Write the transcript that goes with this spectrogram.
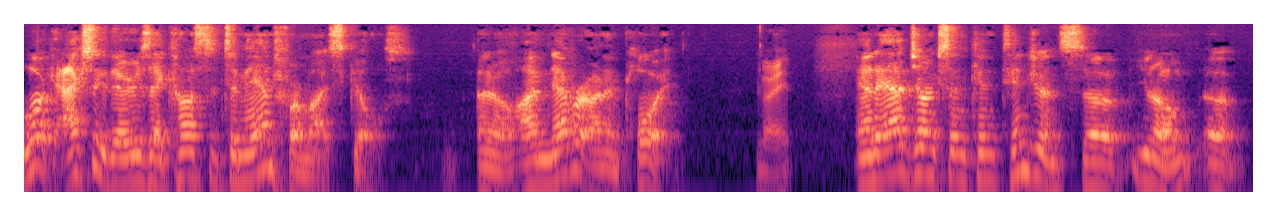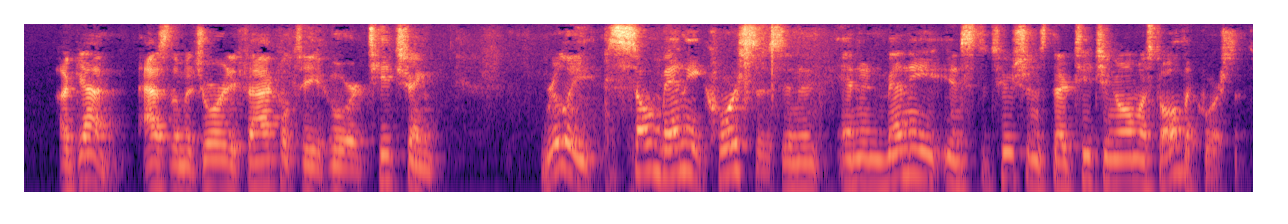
look, actually, there is a constant demand for my skills. You know, I'm never unemployed. Right. And adjuncts and contingents, uh, you know, uh, again, as the majority faculty who are teaching really so many courses, and in, and in many institutions, they're teaching almost all the courses,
